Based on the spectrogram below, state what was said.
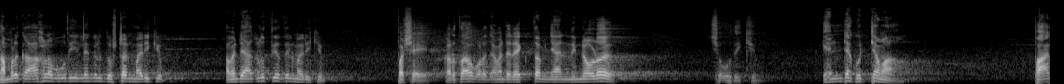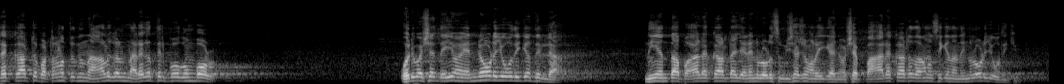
നമ്മൾ കാഹളഭൂതിയില്ലെങ്കിൽ ദുഷ്ടൻ മരിക്കും. അവന്റെ അകൃത്യത്തിൽ മരിക്കും. പക്ഷേ കർത്താവ് പറഞ്ഞു അവന്റെ രക്തം ഞാൻ നിന്നോട് ചോദിക്കും. എന്റെ കുറ്റമാ. പാലക്കാട്ട് പട്ടണത്തിൽ നിന്ന് ആളുകൾ നരകത്തിൽ പോകുമ്പോൾ ഒരുപക്ഷെ ദൈവം എന്നോട് ചോദിക്കത്തില്ല. നീ എന്താ പാലക്കാട്ടെ ജനങ്ങളോട് സുവിശേഷം അറിയിക്കാൻ പക്ഷേ പാലക്കാട് താമസിക്കുന്ന നിങ്ങളോട് ചോദിക്കും.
